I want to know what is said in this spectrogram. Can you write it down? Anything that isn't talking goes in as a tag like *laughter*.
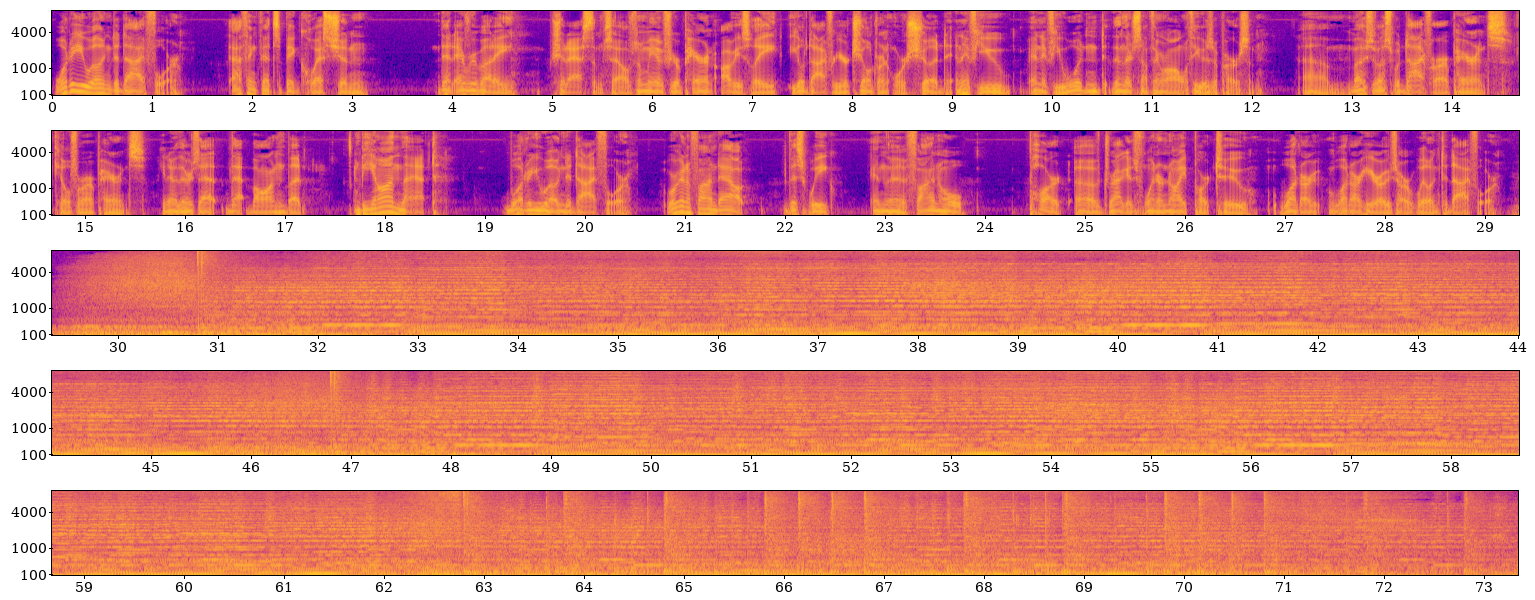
what are you willing to die for? I think that's a big question that everybody should ask themselves. I mean, if you're a parent, obviously you'll die for your children or should. And if you and if you wouldn't, then there's something wrong with you as a person. Um, most of us would die for our parents, kill for our parents. You know, there's that that bond. But beyond that, what are you willing to die for? We're going to find out this week in the final part of Dragon's Winter Night Part Two what our what our heroes are willing to die for.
